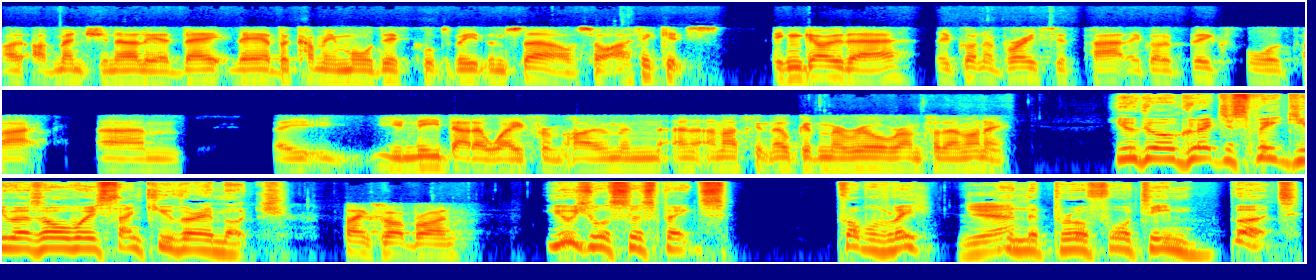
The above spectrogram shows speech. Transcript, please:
I, have mentioned earlier, they they are becoming more difficult to beat themselves. So I think it's it can go there. They've got an abrasive pack. They've got a big forward pack. Um, they you need that away from home, and, and, and I think they'll give them a real run for their money. Hugo, great to speak to you as always. Thank you very much. Thanks a lot, Brian. Usual suspects, probably yeah. in the Pro 14, but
